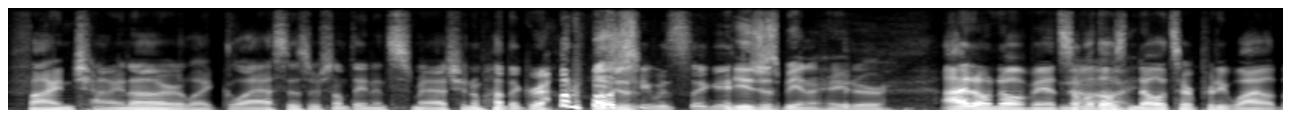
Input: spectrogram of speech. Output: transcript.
fine china or like glasses or something and smashing them on the ground while just- she was singing. He's just being a hater. I don't know, man. Some of those notes are pretty wild.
